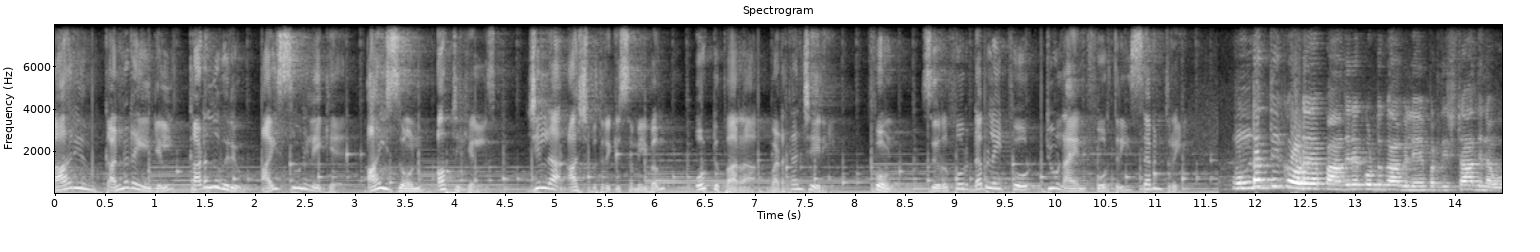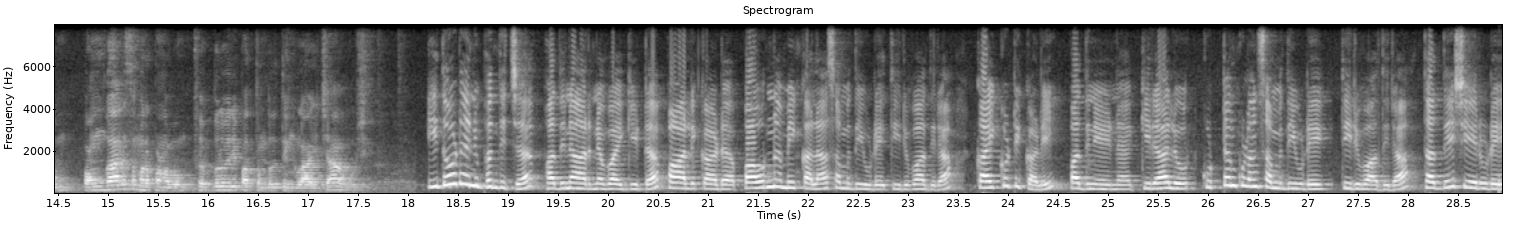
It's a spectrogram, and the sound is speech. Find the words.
കാര്യം കണ്ണടയെങ്കിൽ കടന്നുവരൂ ഐസോണിലേക്ക്. ഐസോൺ ഓപ്റ്റിക്കൽസ്. ജില്ലാ ആശുപത്രിക്ക് സമീപം Ottupara Vadakkanchery. Phone zero four double eight four two nine four three seven three. Mundathikode പാതിരക്കൊട്ടുകാവിലെ പ്രതിഷ്ഠാ ദിനവും പൊങ്കാല സമർപ്പണവും ഫെബ്രുവരി പത്തൊമ്പത് തിങ്കളാഴ്ച ആഘോഷിക്കും. ഇതോടനുബന്ധിച്ച് പതിനാറിന് വൈകിട്ട് പാലക്കാട് പൗർണമി കലാസമിതിയുടെ തിരുവാതിര കൈക്കൊട്ടിക്കളി പതിനേഴിന് കിരാലൂർ കുട്ടംകുളം സമിതിയുടെ തിരുവാതിര തദ്ദേശീയരുടെ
